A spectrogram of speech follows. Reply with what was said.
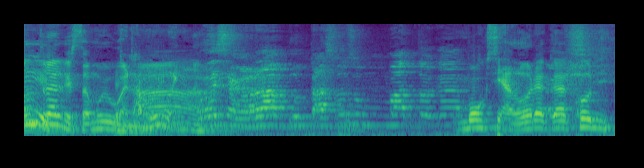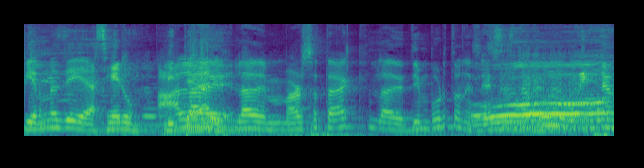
soundtrack está muy buena. Está muy güey. buena. Güey, se agarra a putazos un vato acá. Un boxeador acá con piernas de acero. Ah, la de, la de Mars Attack, la de Tim Burton. esa Oh, está muy buena,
